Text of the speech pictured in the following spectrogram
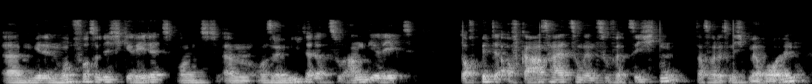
äh, mir den Mund fusselig geredet und ähm, unsere Mieter dazu angeregt, doch bitte auf Gasheizungen zu verzichten, dass wir das nicht mehr wollen.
